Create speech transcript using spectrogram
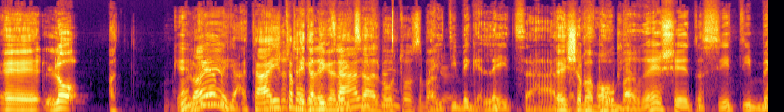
אה, לא, כן, לא היה כן. בג- אתה היית בגלי בגלי צה"ל? צה"ל? באותו זמן. הייתי בגלי צה"ל. תשע בבוקר. ברשת עשיתי ב...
